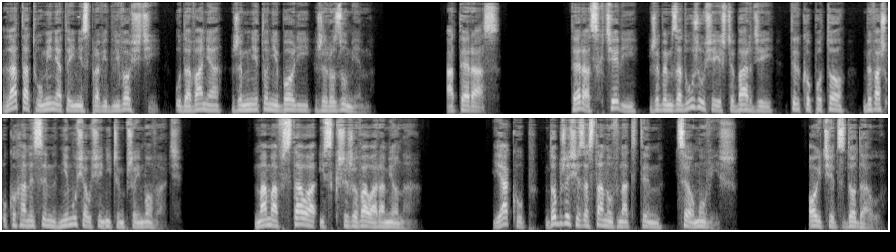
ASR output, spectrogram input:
Lata tłumienia tej niesprawiedliwości, udawania, że mnie to nie boli, że rozumiem. A teraz? Teraz chcieli, żebym zadłużył się jeszcze bardziej, tylko po to, by wasz ukochany syn nie musiał się niczym przejmować. Mama wstała i skrzyżowała ramiona. Jakub, dobrze się zastanów nad tym, co mówisz. Ojciec dodał.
